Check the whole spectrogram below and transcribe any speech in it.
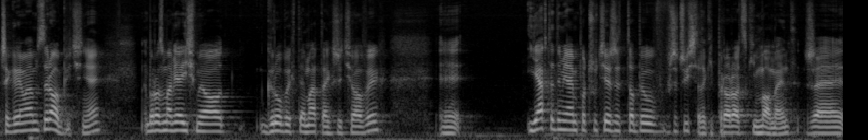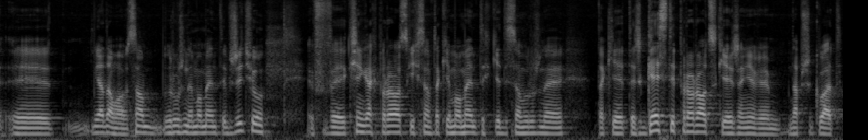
czego ja mam zrobić, nie? Bo rozmawialiśmy o grubych tematach życiowych. Ja wtedy miałem poczucie, że to był rzeczywiście taki prorocki moment, że y, wiadomo, są różne momenty w życiu. W księgach prorockich są takie momenty, kiedy są różne takie też gesty prorockie, że nie wiem, na przykład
